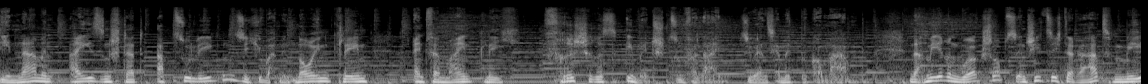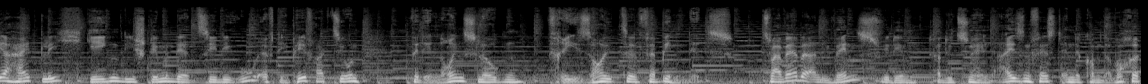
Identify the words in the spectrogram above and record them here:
den Namen Eisenstadt abzulegen, sich über einen neuen Claim ein vermeintlich frischeres Image zu verleihen. Sie werden es ja mitbekommen haben. Nach mehreren Workshops entschied sich der Rat mehrheitlich gegen die Stimmen der CDU-FDP-Fraktion für den neuen Slogan Friseute verbindet. Zwar werde an Events wie dem traditionellen Eisenfest Ende kommender Woche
